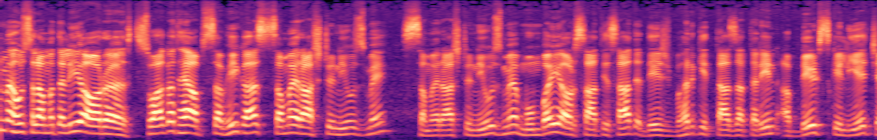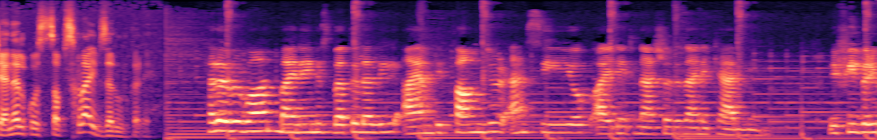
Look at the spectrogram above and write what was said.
मैं हूँ सलामत अली और स्वागत है आप सभी का समय राष्ट्र न्यूज़ में। समय राष्ट्र न्यूज़ में मुंबई और साथ ही साथ देश भर की ताज़ा तरीन अपडेट्स के लिए चैनल को सब्सक्राइब ज़रूर करें। Hello everyone my name is Batul Ali I am founder and CEO of ID international design academy we feel very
